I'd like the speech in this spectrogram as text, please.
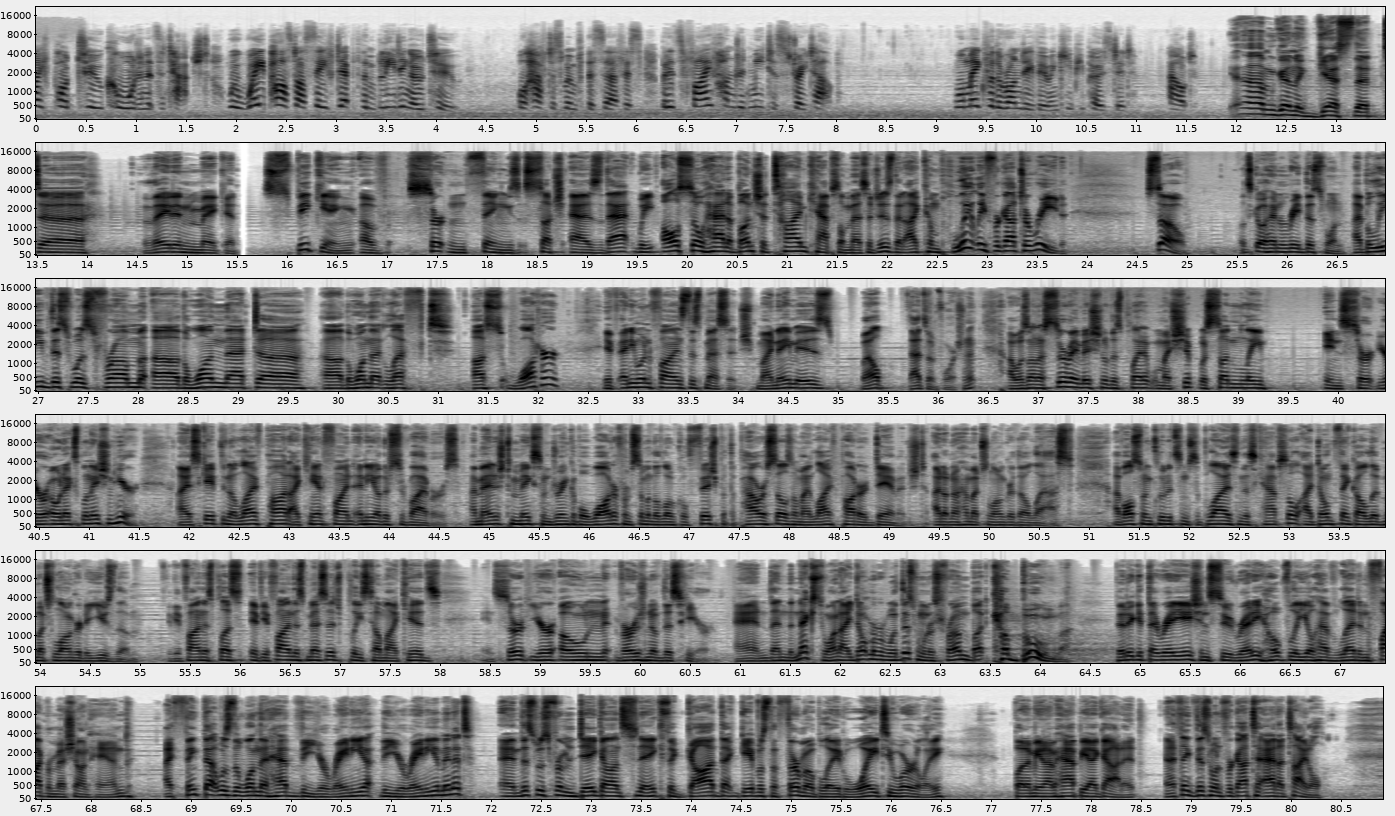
Life Pod 2 coordinates attached. We're way past our safe depth and bleeding O2. We'll have to swim for the surface, but it's 500 meters straight up. We'll make for the rendezvous and keep you posted. Out. Yeah, I'm gonna guess that, uh, they didn't make it. Speaking of certain things such as that, we also had a bunch of time capsule messages that I completely forgot to read. So, let's go ahead and read this one. I believe this was from, uh, the one that, uh, uh, the one that left us water? If anyone finds this message, my name is, well, that's unfortunate. I was on a survey mission of this planet when my ship was suddenly Insert your own explanation here. I escaped in a life pod, I can't find any other survivors. I managed to make some drinkable water from some of the local fish, but the power cells on my life pod are damaged. I don't know how much longer they'll last. I've also included some supplies in this capsule, I don't think I'll live much longer to use them. If you find this plus if you find this message, please tell my kids. Insert your own version of this here. And then the next one, I don't remember what this one was from, but kaboom! Better get that radiation suit ready, hopefully you'll have lead and fiber mesh on hand. I think that was the one that had the urania, the uranium in it. And this was from Dagon Snake, the god that gave us the thermoblade way too early. But I mean, I'm happy I got it. And I think this one forgot to add a title.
